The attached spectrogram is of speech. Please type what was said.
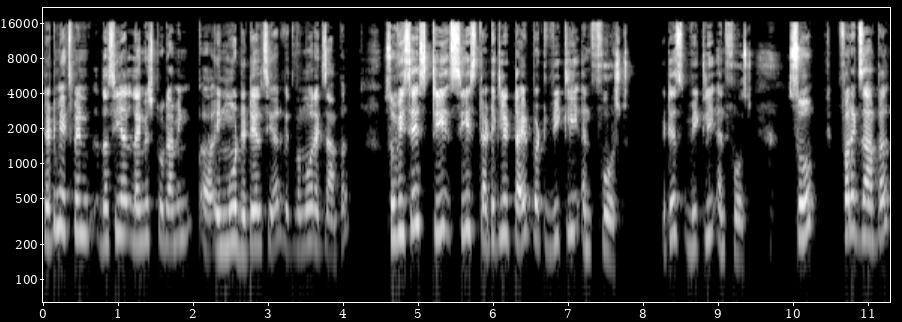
let me explain the C language programming uh, in more details here with one more example so we say C is statically typed but weakly enforced it is weakly enforced so for example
